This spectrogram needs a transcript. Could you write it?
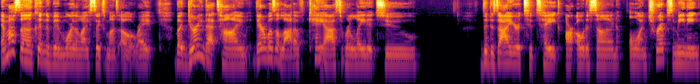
and my son couldn't have been more than like six months old, right? But during that time, there was a lot of chaos related to the desire to take our oldest son on trips, meaning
